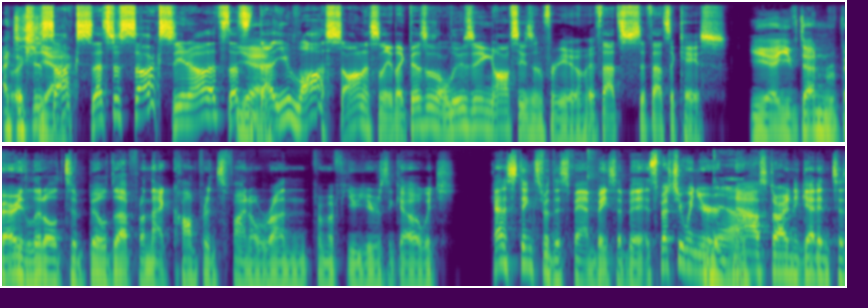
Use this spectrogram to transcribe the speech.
I which just just yeah. sucks. That just sucks. You know, that's that's Yeah. that you lost. Honestly, like this is a losing offseason for you if that's if that's the case. Yeah, you've done very little to build up from that conference final run from a few years ago, which kind of stinks for this fan base a bit, especially when you're Yeah. now starting to get into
